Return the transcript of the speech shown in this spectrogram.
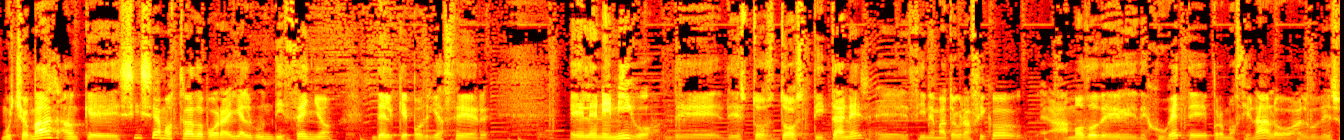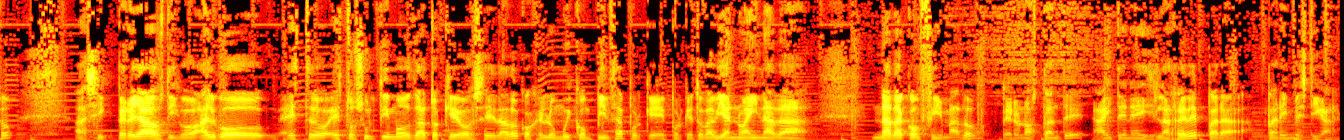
mucho más, aunque sí se ha mostrado por ahí algún diseño del que podría ser el enemigo de, estos dos titanes eh, cinematográficos a modo de, juguete promocional o algo de eso. Así, pero ya os digo, algo, esto, estos últimos datos que os he dado, cogerlo muy con pinzas porque, porque todavía no hay nada, nada confirmado. Pero no obstante, ahí tenéis las redes para, para investigar.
